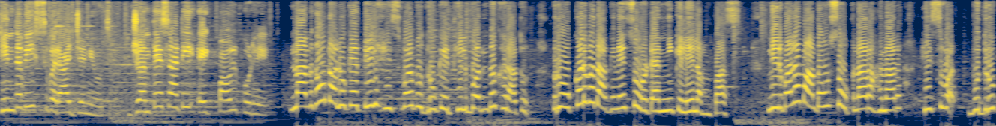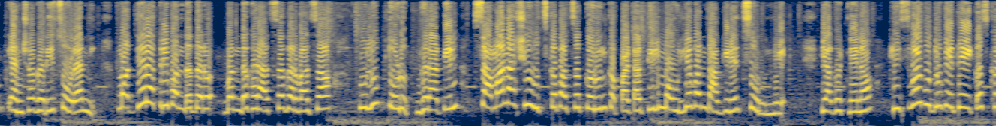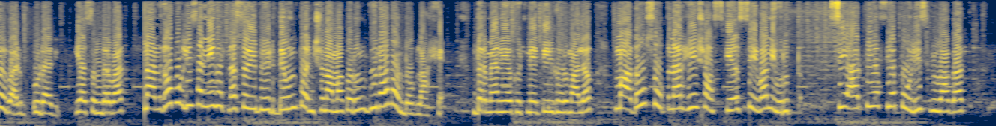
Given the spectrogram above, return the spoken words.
Hindavi Swarajya news. जनतेसाठी एक पाऊल पुढे. नांदगाव तालुक्यातील हिसवळ बुद्रुक येथील बंद घरातून रोकड व दागिने चोरट्यांनी केले लंपास. निर्मला माधव सोपना राहणार हिसवळ बुद्रुक यांच्या घरी चोरांनी मध्यरात्री बंद दर बंद घराचा दरवाजा कुलूप तोडून घरातील सामानाची उचकपाचक करून कपाटातील मौल्यवान दागिने चोरून नेले. या घटनेनं हिसवळ बुद्रुक येथे एकच खळबळ उडाली. या संदर्भात नांदगाव पोलिसांनी घटनास्थळी भेट देऊन पंचनामा करून गुन्हा नोंदवला आहे. दरम्यान या घटनेतील घरमालक माधव सोपनार हे शासकीय सेवानिवृत्त. सीआरपीएफ या पोलीस विभागात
